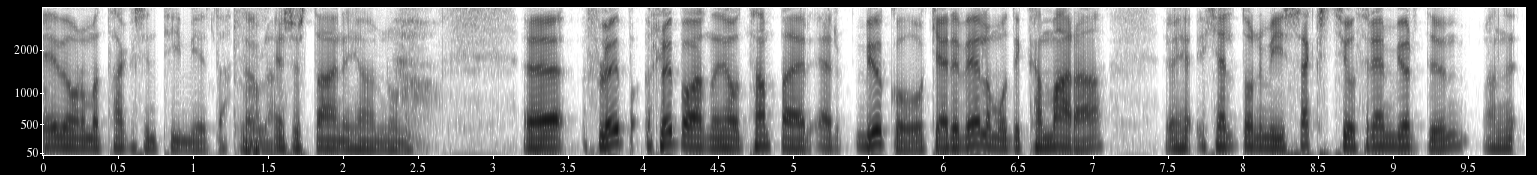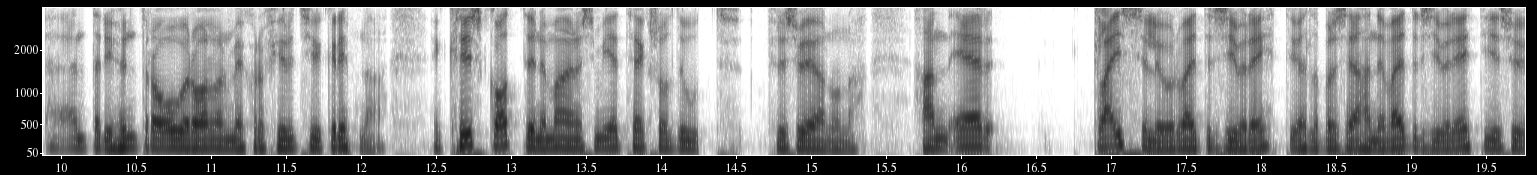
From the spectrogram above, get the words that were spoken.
lefi honum að taka sinn tími í þetta Klárlega. eins og staðin er hjá hann núna. Uh, hlaup, hlaupavarnar hjá Tampa er, er mjög góð og gerir vel á móti Kamara. Held honum í 63 mjördum hann endar í 100 over og alveg með eitthvað 40 gripna. En Chris Godwin er maður sem ég tek svolítið út fyrir svega núna. Hann er glæsilegur vætri sífur 1 ég ætla bara að segja að hann er vætri sífur 1 í þessu,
